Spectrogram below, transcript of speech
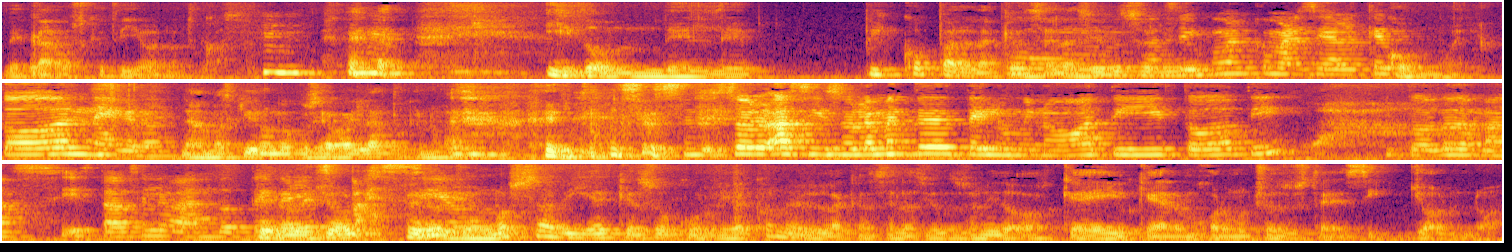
de, carros que te llevan a tu casa. y donde le pico para la cancelación de sonido. Así como el comercial que todo en negro. Nada más que yo no me puse a bailar porque no. Entonces. así solamente te iluminó a ti, todo a ti. Y todo lo demás, y estabas elevándote pero en el yo, espacio. Pero yo no sabía que eso ocurría con la cancelación de sonido. Ok, ok, a lo mejor muchos de ustedes sí, yo no.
